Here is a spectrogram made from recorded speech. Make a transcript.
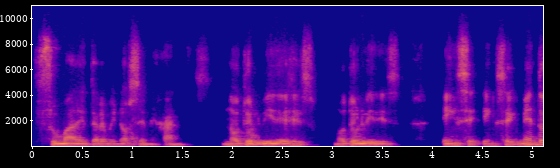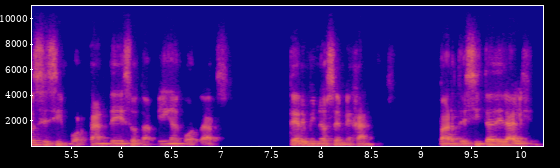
Suma de términos semejantes. No te olvides eso, no te olvides. En, se- en segmentos es importante eso también acordarse. Términos semejantes. Partecita del álgebra.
